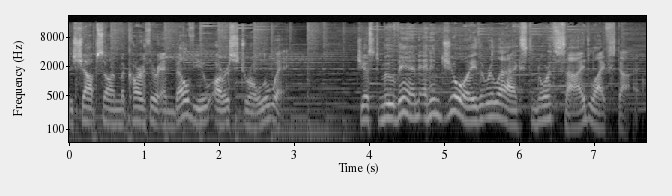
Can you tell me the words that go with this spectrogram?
The shops on MacArthur and Bellevue are a stroll away. Just move in and enjoy the relaxed North Side lifestyle.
